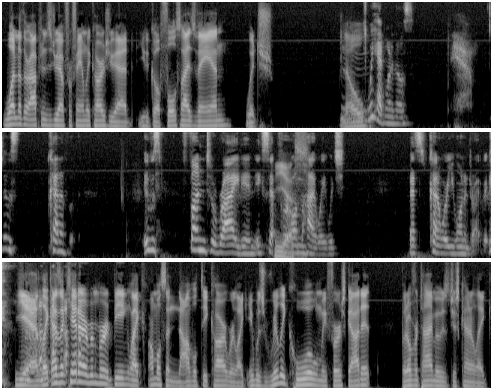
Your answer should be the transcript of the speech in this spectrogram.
what other options did you have for family cars? You had you could go a full size van, which no, mm, We had one of those. yeah, It was kind of it was fun to ride in, except for Yes. on the highway, which that's kind of where you want to drive it. yeah. Like as a kid, I remember it being like almost a novelty car, where like it was really cool when we first got it, but over time it was just kind of like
